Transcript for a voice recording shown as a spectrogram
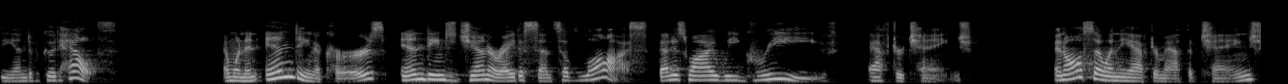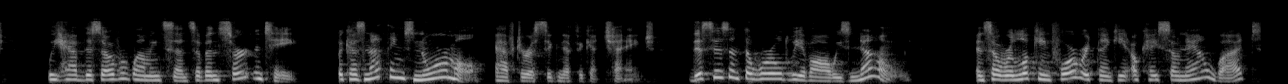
the end of good health. And when an ending occurs, endings generate a sense of loss. That is why we grieve after change. And also in the aftermath of change, we have this overwhelming sense of uncertainty because nothing's normal after a significant change. This isn't the world we have always known. And so we're looking forward thinking, okay, so now what?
